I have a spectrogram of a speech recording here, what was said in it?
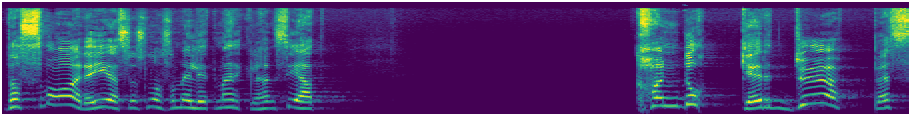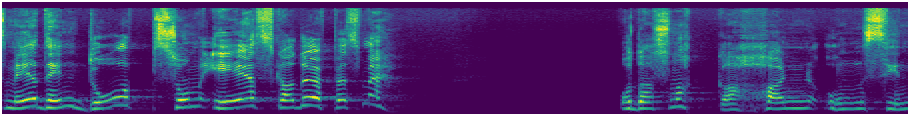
Da svarer Jesus noe som er litt merkelig. Han sier at Kan dere døpes med den dåp som jeg skal døpes med? Og da snakka han om sin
